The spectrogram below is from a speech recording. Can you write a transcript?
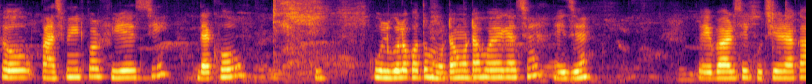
তো পাঁচ মিনিট পর ফিরে এসেছি। দেখো, কুলগুলো কত মোটা মোটা হয়ে গেছে, এই যে। তো এবার সেই কুচিয়ে রাখা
